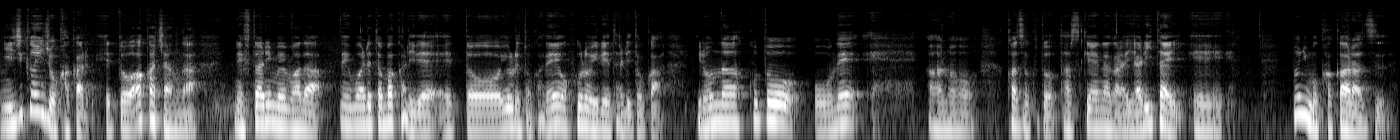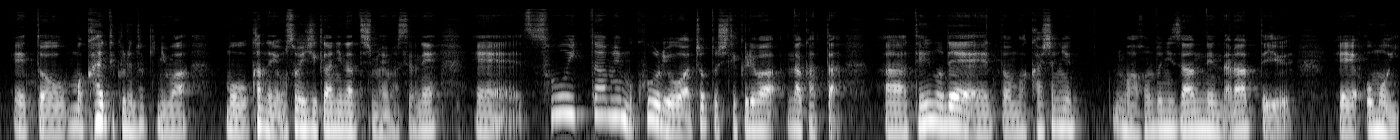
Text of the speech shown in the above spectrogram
2時間以上かかる。えっ、と、赤ちゃんが、ね、2人目まだ、ね、生まれたばかりで、えっ、と、夜とかね、お風呂入れたりとか、いろんなことをね、あの家族と助け合いながらやりたい、えーのにもかかわらず、えーとまあ、帰ってくる時にはもうかなり遅い時間になってしまいますよね。えー、そういった面も考慮はちょっとしてくれはなかったあっていうので、えーとまあ、会社に、まあ、本当に残念だなっていう、えー、思い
